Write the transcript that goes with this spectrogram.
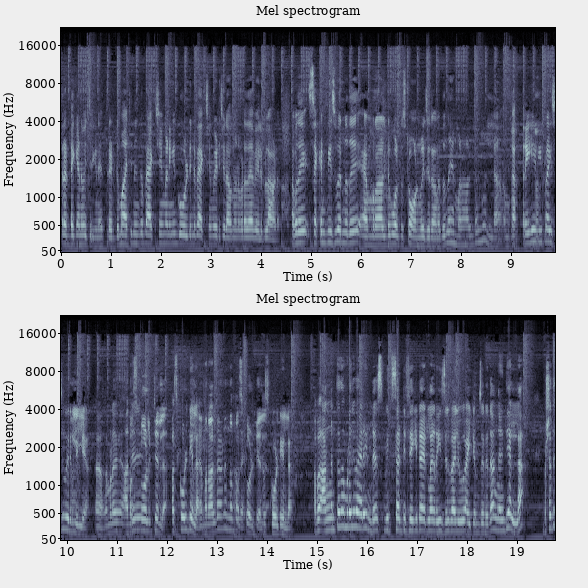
ത്രെഡ് ഒക്കെയാണ് വെച്ചിരിക്കുന്നത്. ത്രെഡ് മാറ്റി നിങ്ങൾക്ക് ബാക്ക് ചെയിൻ വേണമെങ്കിൽ ഗോൾഡിന്റെ ബാക്ക് ചെയിൻ മേടിച്ചിടാവുന്നതാണ് ഇവിടെ അവൈലബിൾ ആണ്. അപ്പൊ അത് സെക്കൻഡ് പീസ് വരുന്നത് എമറാൾഡ് പോലത്തെ സ്റ്റോൺ വെച്ചിട്ടാണ്. ഇതൊന്നും എമറാൾഡ് ഒന്നും അല്ല. നമുക്ക് അത്രയും ഹെവി പ്രൈസ് വരില്ല നമ്മൾ അത് ക്വാളിറ്റി അല്ല. ഫസ്റ്റ് ക്വാളിറ്റി അല്ല. എമറാൾഡ് ആണ് ഫസ്റ്റ് ക്വാളിറ്റി അല്ല. ഫസ്റ്റ് ക്വാളിറ്റി അല്ല അപ്പൊ അങ്ങനത്തെ നമ്മുടെ വേറെ ഉണ്ട്. വിത്ത് സർട്ടിഫിക്കറ്റ് ആയിട്ടുള്ള റീസെൽ വാല്യൂ ഐറ്റംസ് ഉണ്ട്. ഇത് അങ്ങനത്തെ അല്ല. പക്ഷെ അത്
